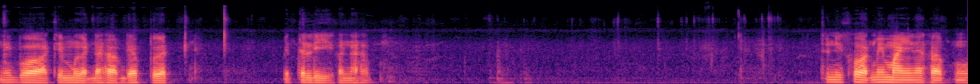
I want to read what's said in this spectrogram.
ในบ่อจะเหมือนนะครับ เดี๋ยวเปิดแบตเตอรี่กันนะครับ ตัวนี้คอร์ดไม่ไหมนะครับ โอ้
